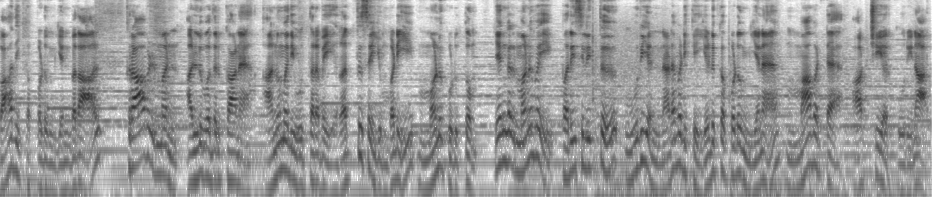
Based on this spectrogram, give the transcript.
பாதிக்கப்படும் என்பதால் கிராவல் மண் அள்ளுவதற்கான அனுமதி உத்தரவை ரத்து செய்யும்படி மனு கொடுத்தோம். எங்கள் மனுவை பரிசீலித்து உரிய நடவடிக்கை எடுக்கப்படும் என மாவட்ட ஆட்சியர் கூறினார்.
